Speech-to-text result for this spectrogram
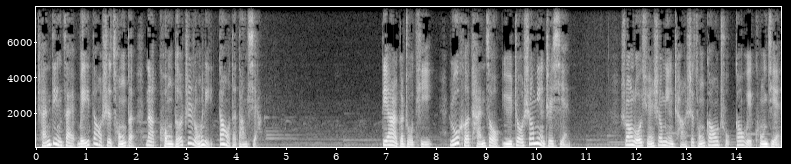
禅定在唯道是从的那孔德之容里道的当下。第二个主题：如何弹奏宇宙生命之弦？双螺旋生命场是从高处、高维空间、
